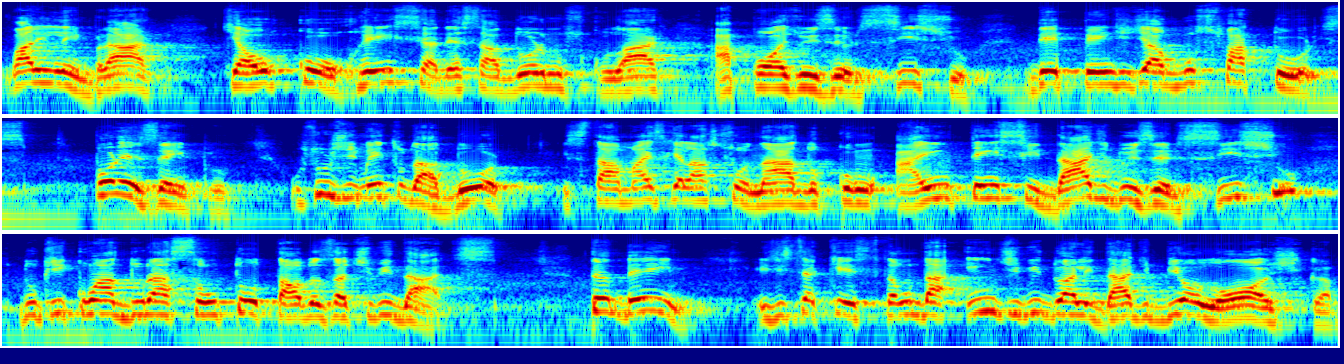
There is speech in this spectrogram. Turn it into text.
vale lembrar que a ocorrência dessa dor muscular após o exercício depende de alguns fatores. Por exemplo, o surgimento da dor está mais relacionado com a intensidade do exercício do que com a duração total das atividades. Também existe a questão da individualidade biológica,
